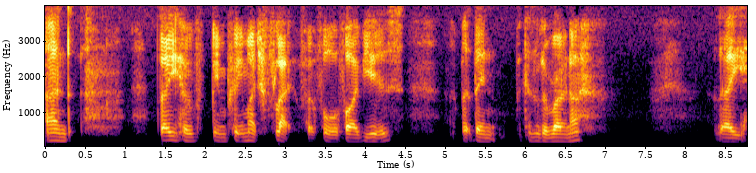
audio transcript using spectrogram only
And they have been pretty much flat for four or five years. But then, because of the Rona, they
